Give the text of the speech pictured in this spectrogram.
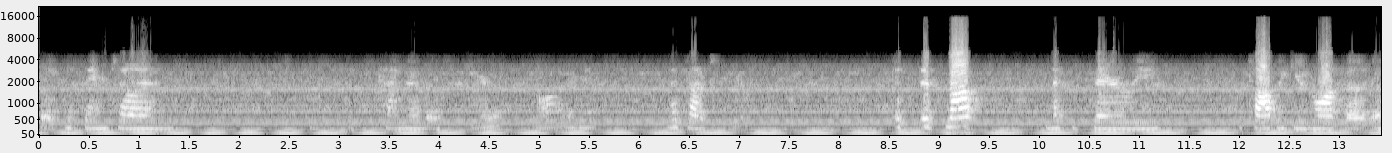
but at the same time, it's kind of obscure, I guess. It's not obscure. Topic you'd want a, a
